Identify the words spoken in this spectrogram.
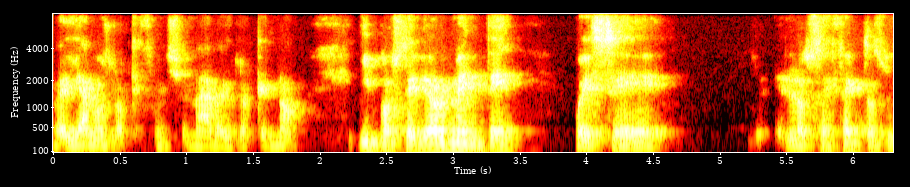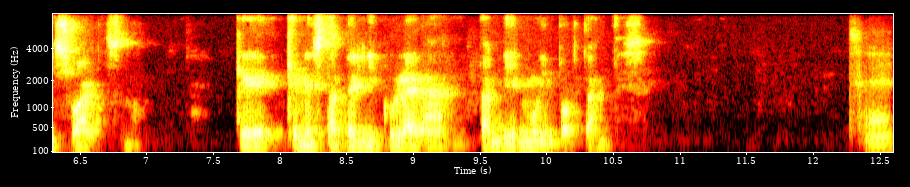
veíamos lo que funcionaba y lo que no. Y posteriormente, pues, los efectos visuales, que, en esta película eran también muy importantes. Sí.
